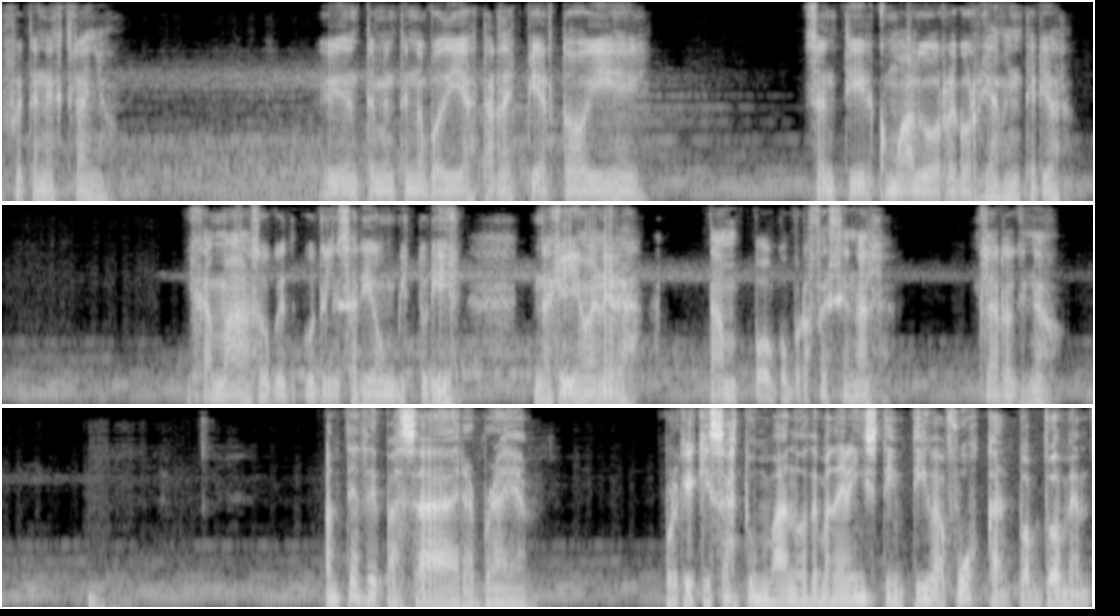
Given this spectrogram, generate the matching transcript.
Fue tan extraño. Evidentemente no podía estar despierto y sentir como algo recorría mi interior. Y jamás utilizaría un bisturí de aquella manera, tan poco profesional. Claro que no. Antes de pasar Brian, porque quizás tus manos de manera instintiva buscan tu abdomen,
